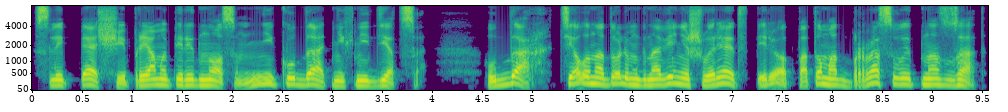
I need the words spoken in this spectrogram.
слепящие, прямо перед носом, никуда от них не деться. Удар, тело на долю мгновения швыряет вперед, потом отбрасывает назад.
